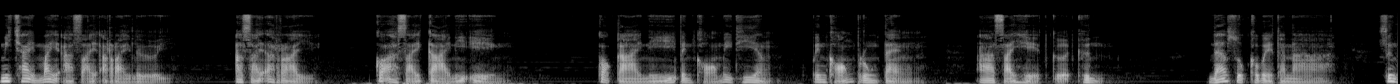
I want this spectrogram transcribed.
ไม่ใช่ไม่อาศัยอะไรเลย อาศัยอะไร ก็อาศัยกายนี้เอง ก็กายนี้เป็นของไม่เที่ยง เป็นของปรุงแต่ง อาศัยเหตุเกิดขึ้น แล้วสุขเวทนา ซึ่ง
